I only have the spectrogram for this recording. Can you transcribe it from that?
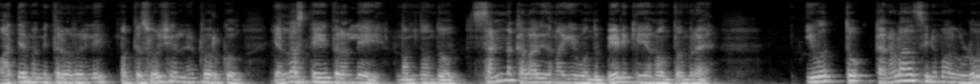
ಮಾಧ್ಯಮ ಮಿತ್ರರಲ್ಲಿ ಮತ್ತು ಸೋಷಿಯಲ್ ನೆಟ್ವರ್ಕು ಎಲ್ಲ ಸ್ನೇಹಿತರಲ್ಲಿ ನಮ್ಮದೊಂದು ಸಣ್ಣ ಕಲಾವಿದನಾಗಿ ಒಂದು ಬೇಡಿಕೆ ಏನು ಅಂತಂದರೆ, ಇವತ್ತು ಕನ್ನಡ ಸಿನಿಮಾಗಳು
